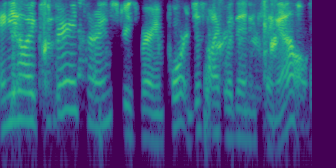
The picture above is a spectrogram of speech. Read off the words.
And you know, experience in our industry is very important, just like with anything else.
